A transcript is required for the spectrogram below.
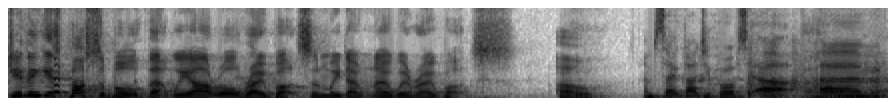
do you think it's possible that we are all robots and we don't know we're robots? Oh, I'm so glad you brought it up. Um,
